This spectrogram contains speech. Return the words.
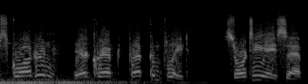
Squadron, aircraft prep complete. Sortie ASAP.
